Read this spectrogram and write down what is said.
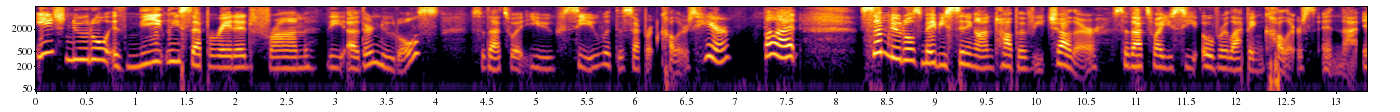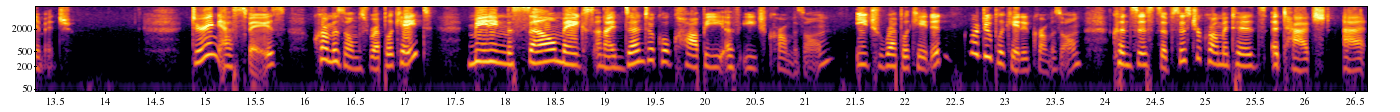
each noodle is neatly separated from the other noodles. So that's what you see with the separate colors here. But some noodles may be sitting on top of each other, so that's why you see overlapping colors in that image. During S phase, chromosomes replicate, meaning the cell makes an identical copy of each chromosome. Each replicated or duplicated chromosome consists of sister chromatids attached at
